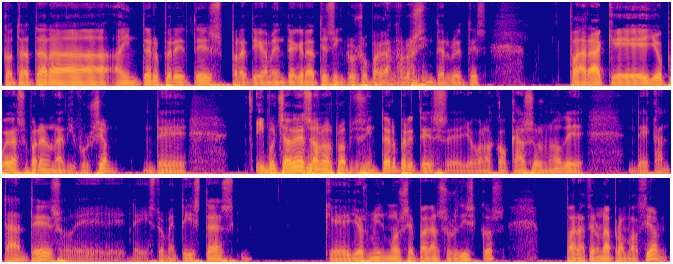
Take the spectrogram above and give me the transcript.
contratar a, a, intérpretes prácticamente gratis, incluso pagando a los intérpretes, para que ello pueda suponer una difusión de y muchas veces son los propios intérpretes eh, yo conozco casos no de, de cantantes o de, instrumentistas que ellos mismos se pagan sus discos para hacer una promoción.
